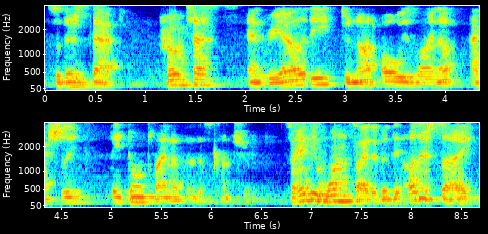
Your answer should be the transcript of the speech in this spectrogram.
So there's that. Protests and reality do not always line up. Actually, they don't line up in this country. So I had the one side of it. The other side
